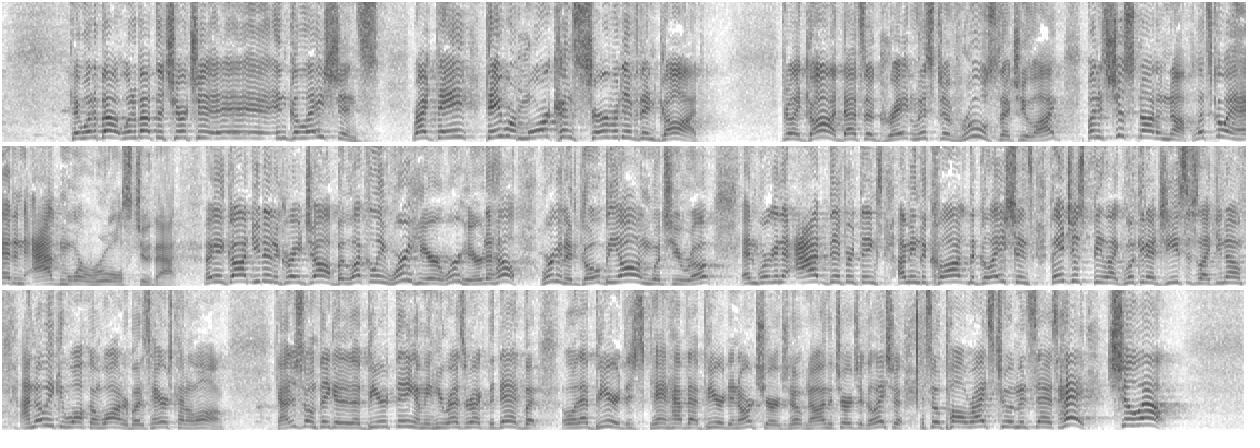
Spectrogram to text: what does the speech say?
Okay, what about what about the church in Galatians? Right? They they were more conservative than God. They're like, God, that's a great list of rules that you like, but it's just not enough. Let's go ahead and add more rules to that. Hey, God, you did a great job, but luckily we're here. We're here to help. We're going to go beyond what you wrote, and we're going to add different things. I mean, the, the Galatians, they just be like looking at Jesus, like, you know, I know he can walk on water, but his hair is kind of long. I just don't think of that beard thing. I mean, he resurrected the dead, but oh, that beard, they just can't have that beard in our church. Nope, not in the church of Galatia. And so Paul writes to him and says, Hey, chill out.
